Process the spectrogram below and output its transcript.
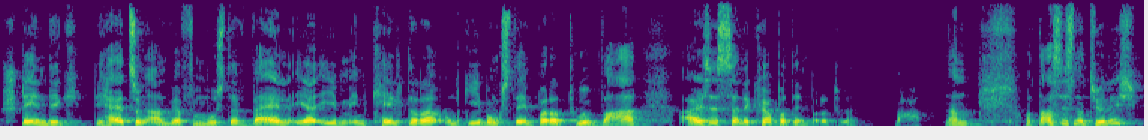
ständig die Heizung anwerfen musste, weil er eben in kälterer Umgebungstemperatur war, als es seine Körpertemperatur war. Und das ist natürlich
